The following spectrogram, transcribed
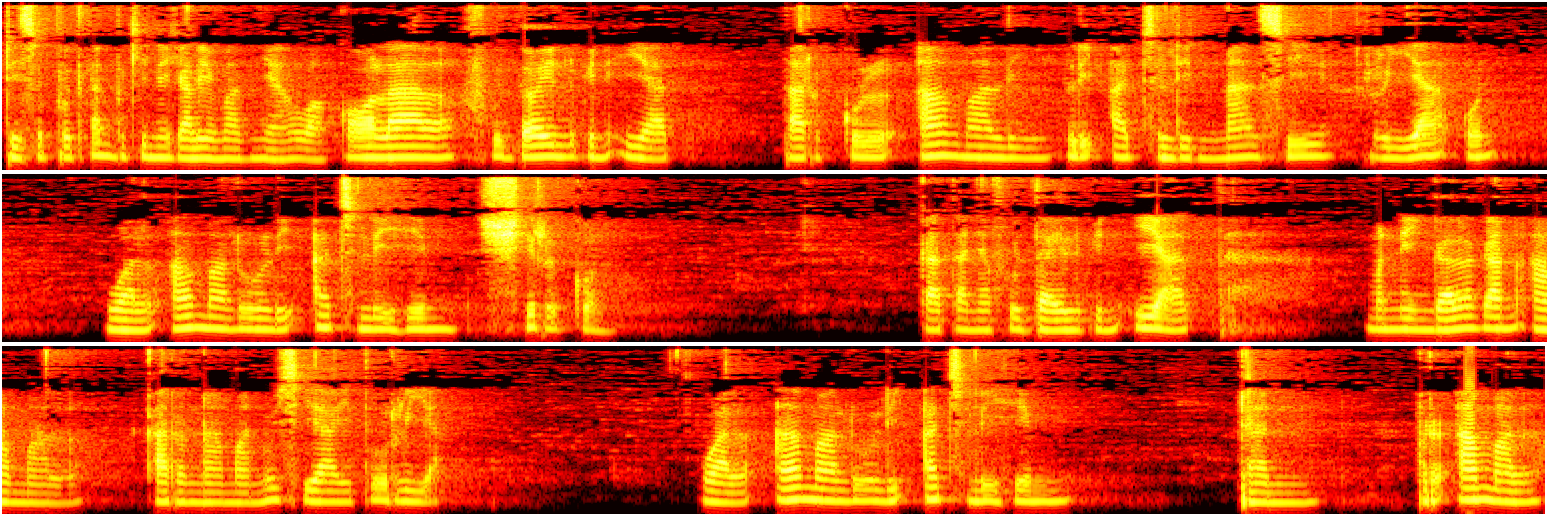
Disebutkan begini kalimatnya waqalal Fudail bin Iyad tarkul amali li ajlin nasi riyaun wal amalu li ajlihim syirkun katanya Fudail bin Iyad meninggalkan amal karena manusia itu riak wal amalu li ajlihim dan beramal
